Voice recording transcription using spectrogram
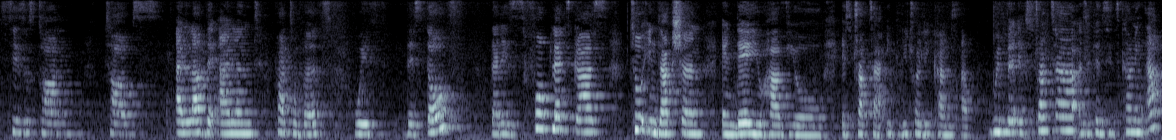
Caesarstone tops. I love the island part of it with the stove that is four plates gas two induction and there you have your extractor it literally comes up with the extractor as you can see it's coming up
